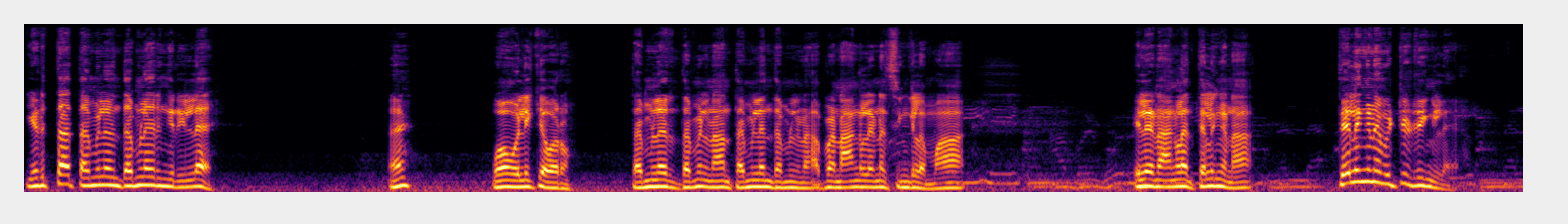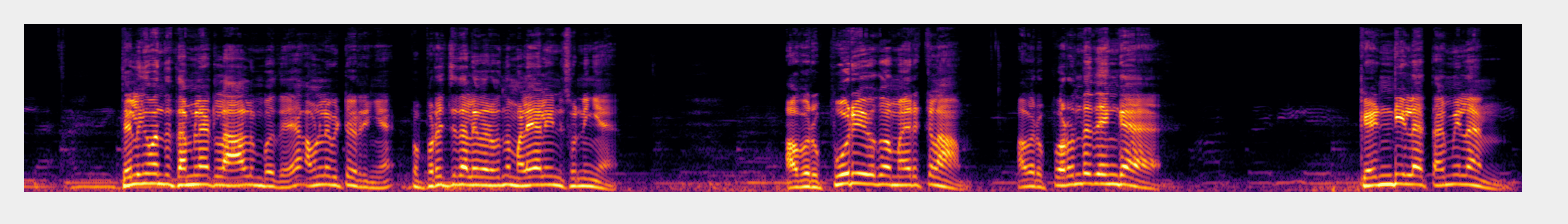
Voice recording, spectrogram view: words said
எடுத்தால் தமிழன் தமிழருங்கிறீல்ல? உன் ஒலிக்க வரும். தமிழர் தமிழ் நான் தமிழன் தமிழன்? அப்போ நாங்கள் என்ன சிங்களமா? இல்லை நாங்களாம் தெலுங்குனா? தெலுங்குனை விட்டுடுறீங்களே. தெலுங்கு வந்து தமிழ்நாட்டில் ஆளும்போது அவங்கள விட்டுடுறீங்க இப்போ புரட்சி தலைவர் வந்து மலையாளின்னு சொன்னீங்க. அவர் பூர்வீகமாக இருக்கலாம். அவர் பிறந்தது எங்க? கெண்டில தமிழன்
